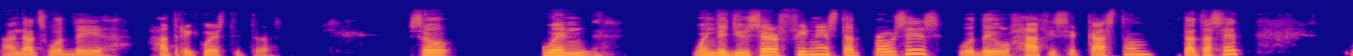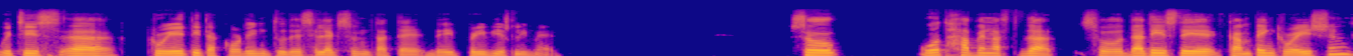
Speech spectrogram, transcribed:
And that's what they had requested to us. So when, when the user finished that process, what they will have is a custom data set, which is uh, created according to the selection that they, they previously made. So what happened after that? So that is the campaign creation.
